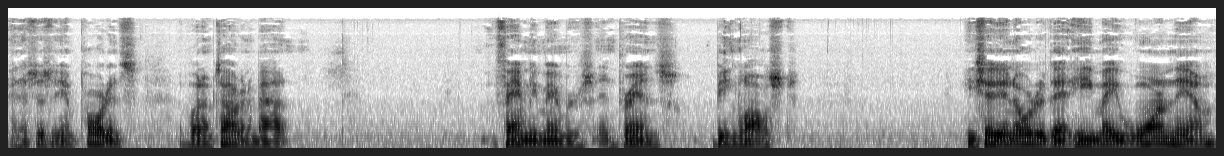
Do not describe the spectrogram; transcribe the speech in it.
And this is the importance of what I'm talking about family members and friends being lost. He said, In order that he may warn them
